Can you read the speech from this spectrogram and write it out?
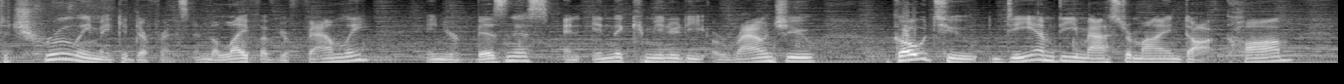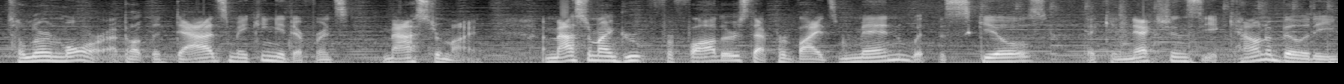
to truly make a difference in the life of your family, in your business, and in the community around you, go to dmdmastermind.com to learn more about the Dads Making a Difference Mastermind a mastermind group for fathers that provides men with the skills, the connections, the accountability,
